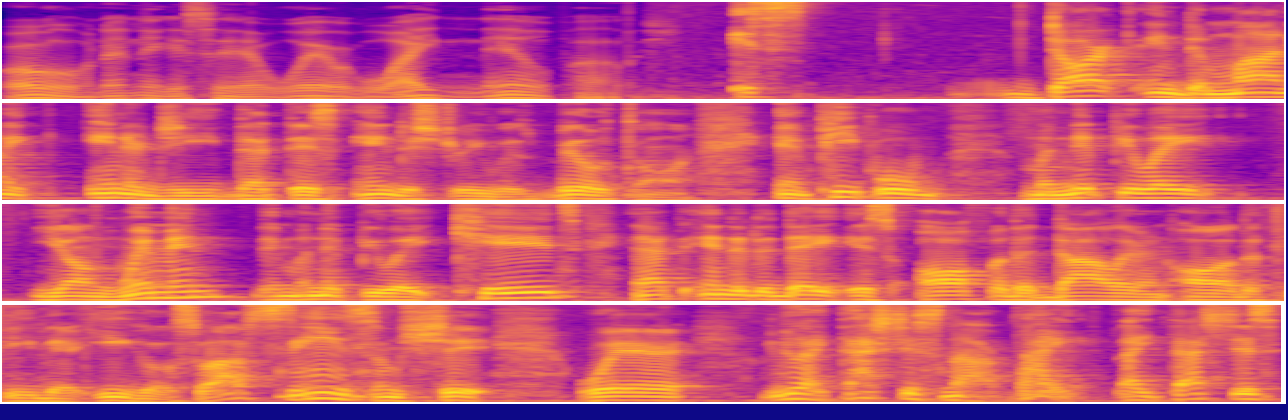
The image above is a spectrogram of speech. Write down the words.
Oh, that nigga said wear white nail polish. it's dark and demonic energy that this industry was built on and people manipulate young women, they manipulate kids, and at the end of the day, it's all for the dollar and all to feed their ego. So I've seen some shit where you be like, that's just not right. Like that's just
